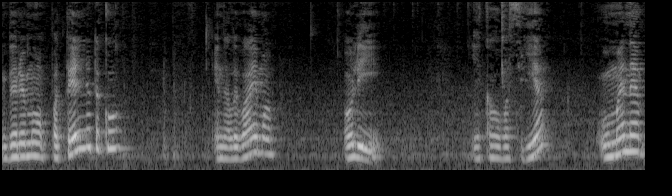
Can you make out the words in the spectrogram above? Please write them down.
Беремо пательню таку і наливаємо олії. Яка у вас є? У мене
